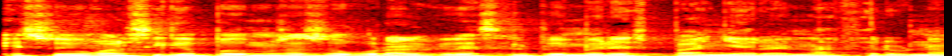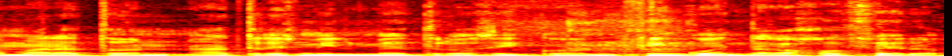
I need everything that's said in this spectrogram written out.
Eso igual sí que podemos asegurar que eres el primer español en hacer una maratón a 3.000 metros y con 50 bajo cero.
